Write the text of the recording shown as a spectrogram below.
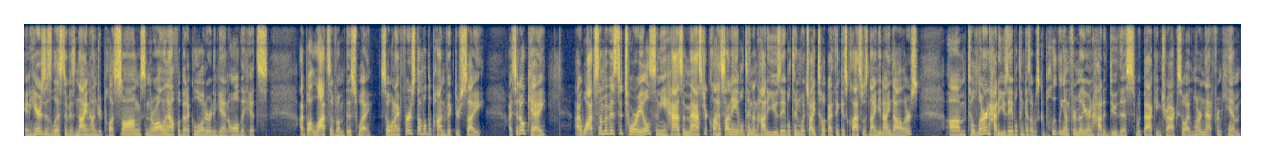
And here's his list of his 900 plus songs, and they're all in alphabetical order. And again, all the hits. I bought lots of them this way. So when I first stumbled upon Victor's site, I said, okay. I watched some of his tutorials, and he has a master class on Ableton and how to use Ableton, which I took. I think his class was $99 um, to learn how to use Ableton because I was completely unfamiliar in how to do this with backing tracks. So I learned that from him.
